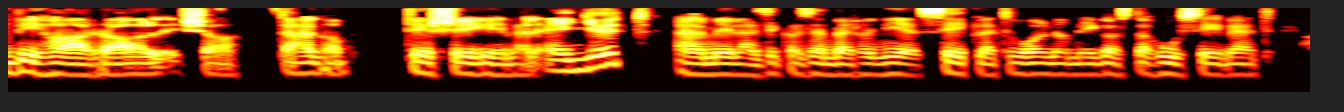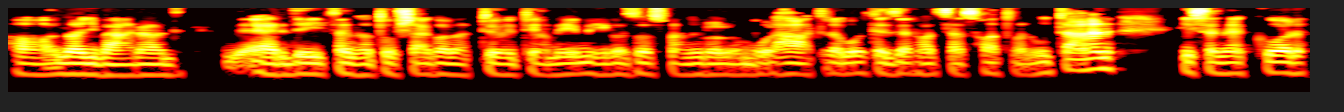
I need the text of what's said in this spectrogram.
Biharral és a tágabb térségével együtt. Elmélezik az ember, hogy milyen szép lett volna még azt a húsz évet, ha Nagyvárad erdélyi fennhatóság alatt tölti, ami még az oszmán uralomból hátra volt 1660 után, hiszen ekkor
